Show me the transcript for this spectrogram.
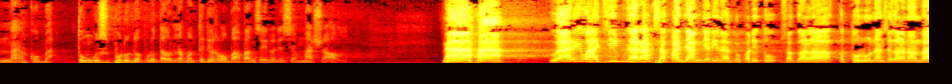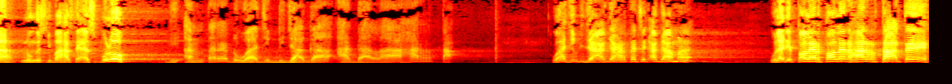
Narkoba. Tunggu 10-20 tahun lah mau dirubah bangsa Indonesia Masya Allah nah kuari wajib nggak raksa panjang jadi nato kalau itu segala keturunan segala naon bah. Nunggus dibahas TS 10 di antara dua wajib dijaga adalah harta wajib dijaga harta cek agama. Ulah ditoler-toler harta teh.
